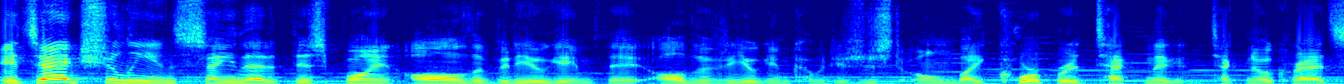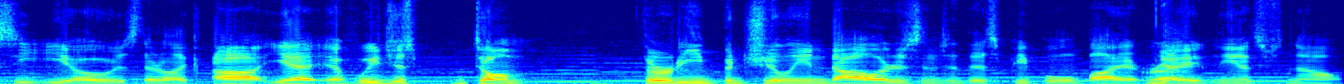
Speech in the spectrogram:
it's actually insane that at this point all the video game th- all the video game companies are just owned by corporate techno- technocrats CEOs. They're like, uh, yeah, if we just dump 30 bajillion dollars into this, people will buy it, Yeah. right? And the answer is no.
